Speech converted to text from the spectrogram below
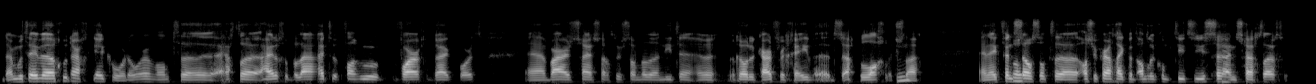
daar moet even goed naar gekeken worden hoor. Want eh echt uh, huidige beleid van hoe VAR gebruikt wordt. eh, waar scheidsrechters dan wel niet een, een rode kaart voor geven. Het is echt belachelijk Mhm. slecht. En ik vind zelfs dat eh, als je vergelijkt met andere competities, zijn scheidsrechters,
